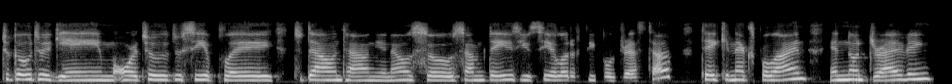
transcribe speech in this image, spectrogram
to go to a game or to to see a play to downtown. You know, so some days you see a lot of people dressed up, taking Expo line and not driving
